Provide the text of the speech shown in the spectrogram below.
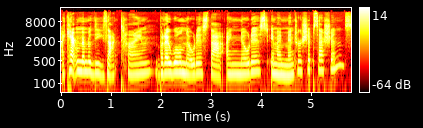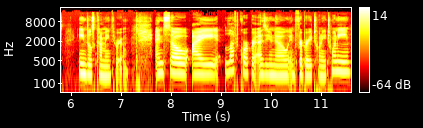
I can't remember the exact time, but I will notice that I noticed in my mentorship sessions angels coming through. And so I left corporate, as you know, in February 2020,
